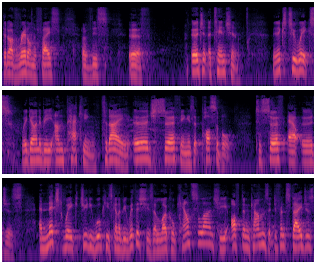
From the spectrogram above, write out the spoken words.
that I've read on the face of this earth. Urgent attention. The next two weeks, we're going to be unpacking today urge surfing. Is it possible to surf our urges? And next week, Judy Wilkie is going to be with us. She's a local counsellor and she often comes at different stages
